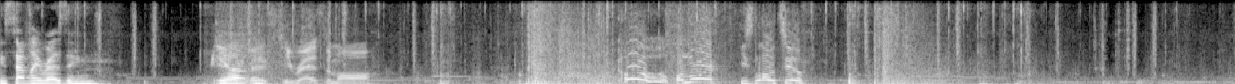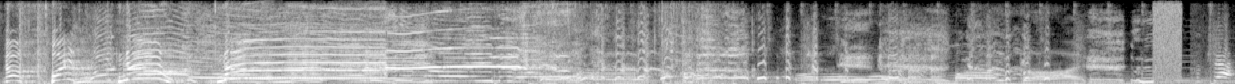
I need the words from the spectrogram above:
He's definitely resing. Yeah. He res- He rezzed them all. Oh, one more. He's low too. No! What? Oh, no! No! Oh my god. The trap.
